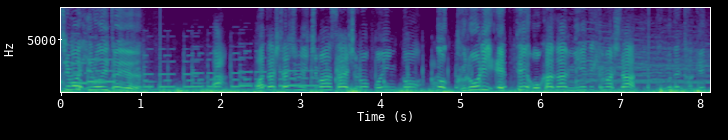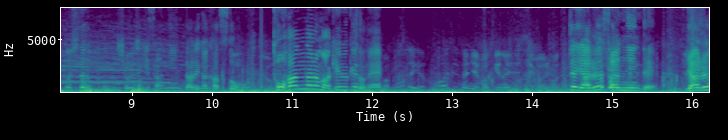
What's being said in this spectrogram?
ちも広いという。あ私たちの一番最初のポイントグロリエッテ丘が見えてきました。ここでかけっこした正直3人誰が勝つと思う？途半なら負けるけどね。じゃあやる？3人で。やる？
